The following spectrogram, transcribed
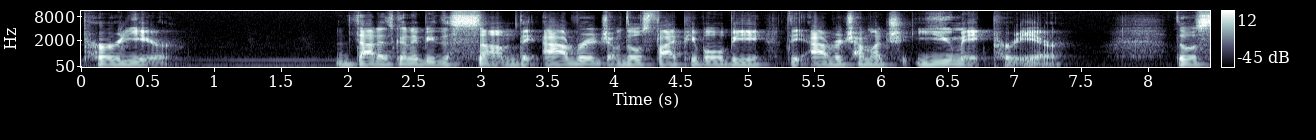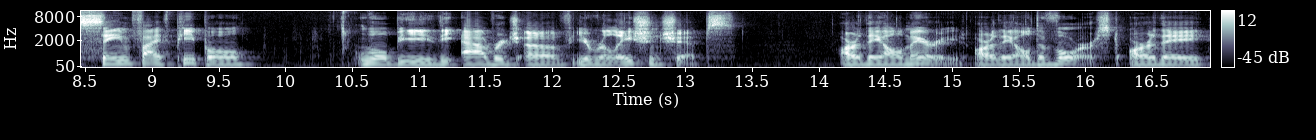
per year. That is going to be the sum. The average of those five people will be the average how much you make per year. Those same five people will be the average of your relationships. Are they all married? Are they all divorced? Are they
